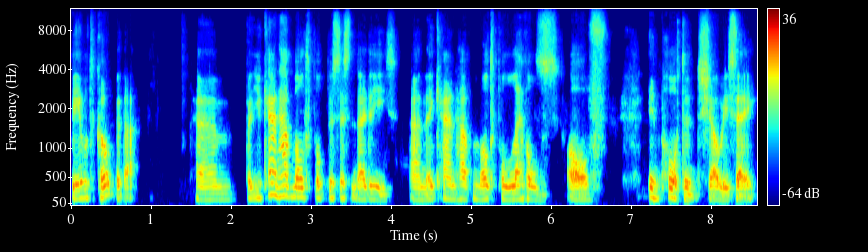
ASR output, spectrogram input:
be able to cope with that. Um, but you can have multiple persistent IDs and they can have multiple levels of importance, shall we say.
